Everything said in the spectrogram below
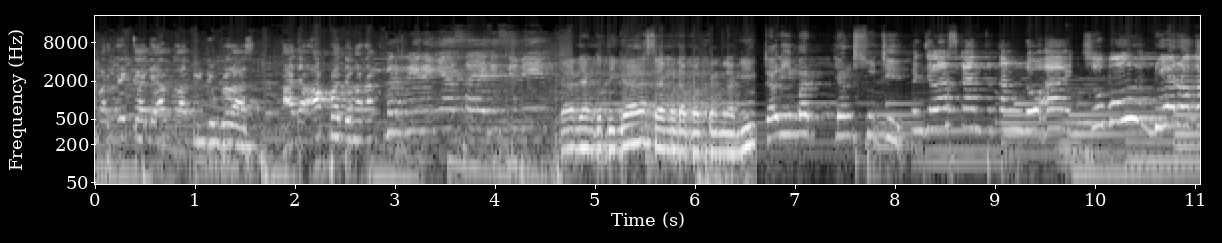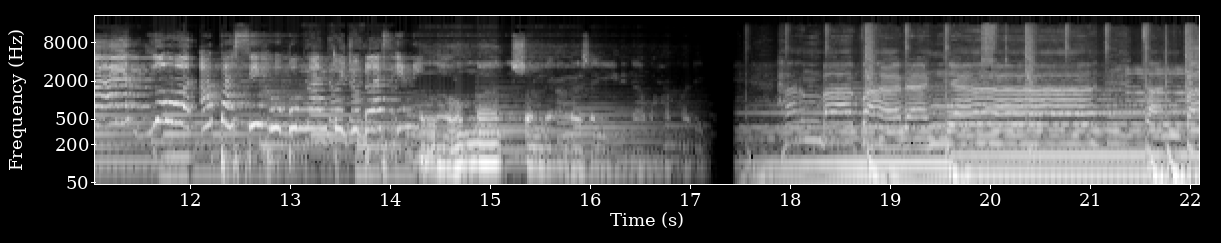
Merdeka di angka 17. Ada apa dengan berdirinya saya di sini. Dan yang ketiga, saya mendapatkan lagi kalimat yang suci? menjelaskan tentang doa. Subuh dua rakaat zuhur. Apa sih hubungan 17 ini? Allahumma sholli ala sayyidina Muhammad. hamba padanya tanpamu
